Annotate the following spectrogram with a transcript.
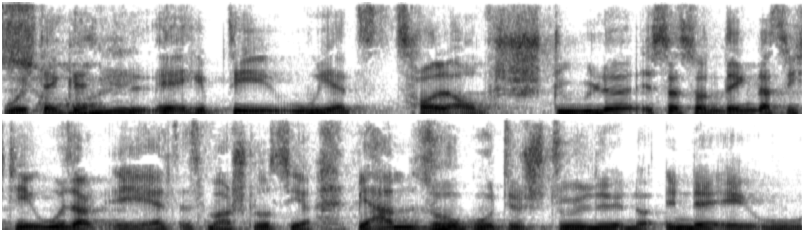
wo ich denke, erhebt die EU jetzt Zoll auf Stühle? Ist das so ein Ding, dass sich die EU sagt, ey, jetzt ist mal Schluss hier. Wir haben so gute Stühle in, in der EU.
